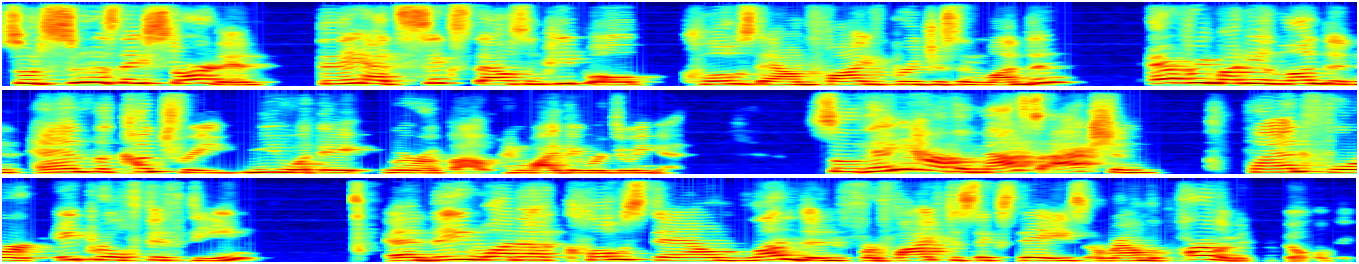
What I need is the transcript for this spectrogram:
So as soon as they started, they had 6,000 people close down five bridges in London. Everybody in London and the country knew what they were about and why they were doing it. So they have a mass action planned for April 15, and they want to close down London for five to six days around the Parliament building.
